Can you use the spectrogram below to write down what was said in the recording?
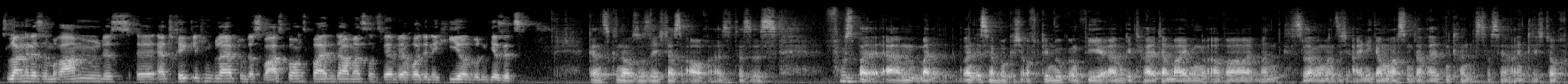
solange das im Rahmen des äh, Erträglichen bleibt. Und das war es bei uns beiden damals, sonst wären wir heute nicht hier und würden hier sitzen. Ganz genau so sehe ich das auch. Also das ist Fußball, ähm, man, man, ist ja wirklich oft genug irgendwie ähm, geteilter Meinung, aber man, solange man sich einigermaßen unterhalten kann, ist das ja eigentlich doch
